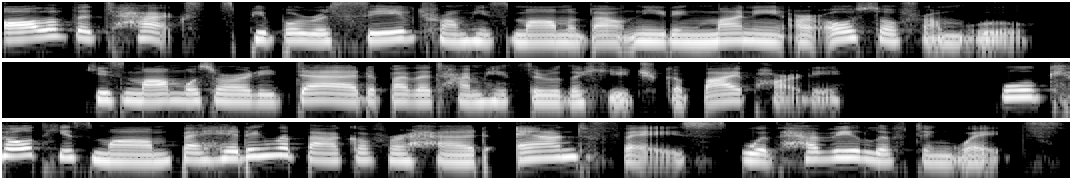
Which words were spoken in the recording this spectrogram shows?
All of the texts people received from his mom about needing money are also from Wu. His mom was already dead by the time he threw the huge goodbye party. Wu killed his mom by hitting the back of her head and face with heavy lifting weights.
